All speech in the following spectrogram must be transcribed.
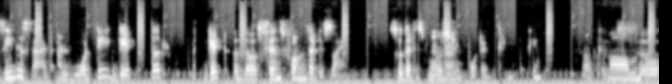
see this ad and what they get the get the sense from the design so that is most Mhm. important thing okay Okay. Um, so,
